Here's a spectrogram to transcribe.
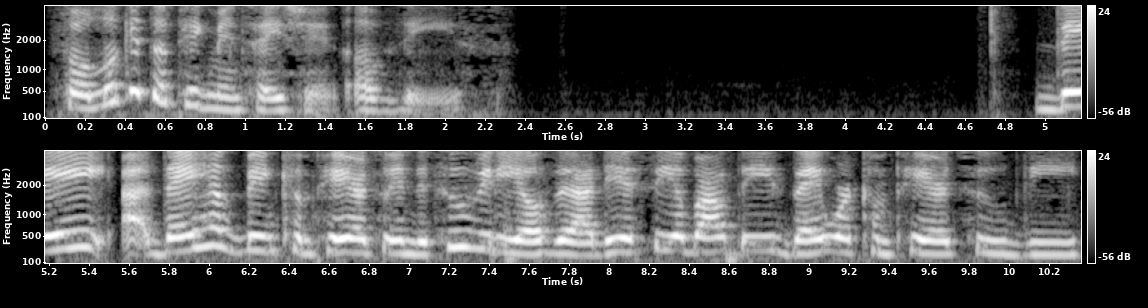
So look at the pigmentation of these they uh, they have been compared to in the two videos that I did see about these they were compared to the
